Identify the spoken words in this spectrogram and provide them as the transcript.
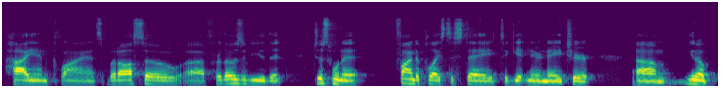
high end clients, but also uh, for those of you that just want to find a place to stay to get near nature. Um, you know,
